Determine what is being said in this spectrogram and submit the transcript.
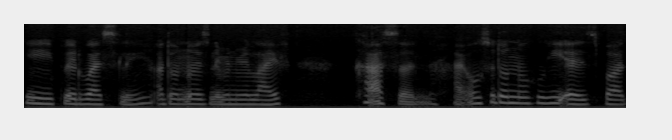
He played Wesley. I don't know his name in real life. Carson. I also don't know who he is, but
